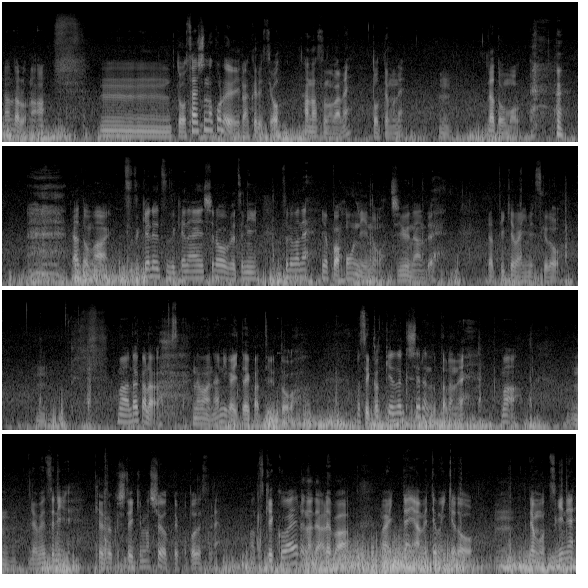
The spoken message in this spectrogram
なんだろうな。うーんと最初の頃より楽ですよ。話すのがねとってもね。うん。だと思う。あとまあ続ける続けないしろ別にそれはねやっぱ本人の自由なんでやっていけばいいんですけど、うん、まあだから、まあ、何が言いたいかっていうと、まあ、せっかく継続してるんだったらねまあうんい、やめずに継続していきましょうってことですね、付け加えるのであれば、まあ、一旦やめてもいいけど、うん、でも次ね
